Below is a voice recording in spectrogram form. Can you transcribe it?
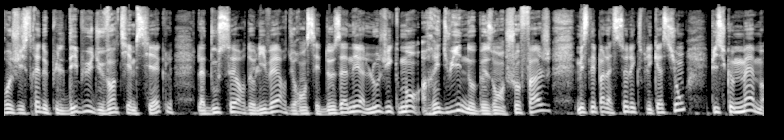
enregistrées depuis le début du XXe siècle. La douceur de l'hiver durant ces deux années a logiquement réduit nos besoins en chauffage, mais ce n'est pas la seule explication, puisque même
